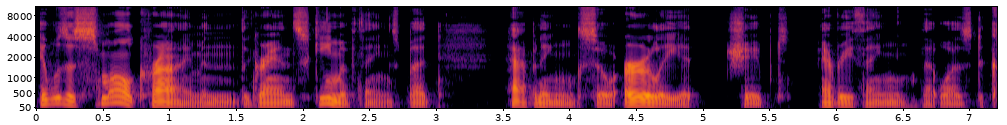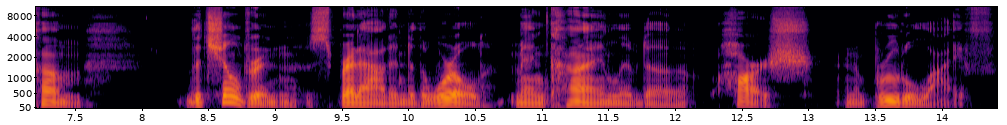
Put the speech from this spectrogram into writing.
It was a small crime in the grand scheme of things, but happening so early it shaped everything that was to come. The children spread out into the world. Mankind lived a harsh and a brutal life,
